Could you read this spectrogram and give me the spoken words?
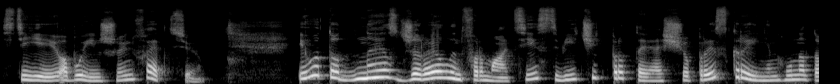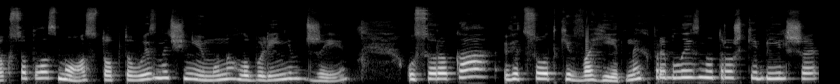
з тією або іншою інфекцією. І от одне з джерел інформації свідчить про те, що при скринінгу на токсоплазмоз, тобто визначенні імуноглобулінів G, у 40% вагітних, приблизно трошки більше,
